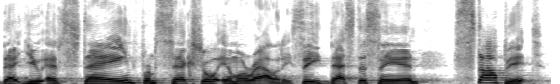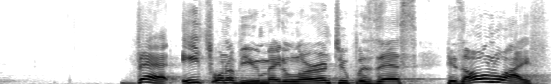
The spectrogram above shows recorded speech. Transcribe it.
that you abstain from sexual immorality. See, that's the sin. Stop it. That each one of you may learn to possess his own wife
